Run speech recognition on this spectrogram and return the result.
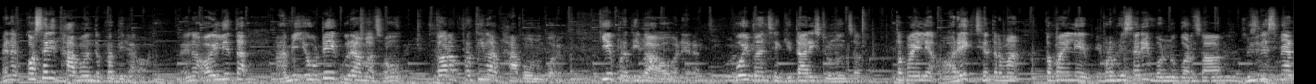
होइन? कसरी थाहा पाउने त प्रतिभा होइन अहिले त हामी एउटै कुरामा छौँ तर प्रतिभा थाहा पाउनु पर्यो। के प्रतिभा हो भनेर? कोही मान्छे गिटारिस्ट हुनुहुन्छ तपाईँले हरेक क्षेत्रमा तपाईँले प्रोफेसरै बन्नुपर्छ बिजनेसम्यान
